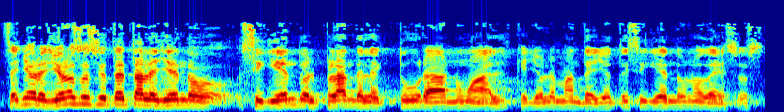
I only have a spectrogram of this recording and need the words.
Señores, yo no sé si usted está leyendo, siguiendo el plan de lectura anual que yo le mandé, yo estoy siguiendo uno de esos.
